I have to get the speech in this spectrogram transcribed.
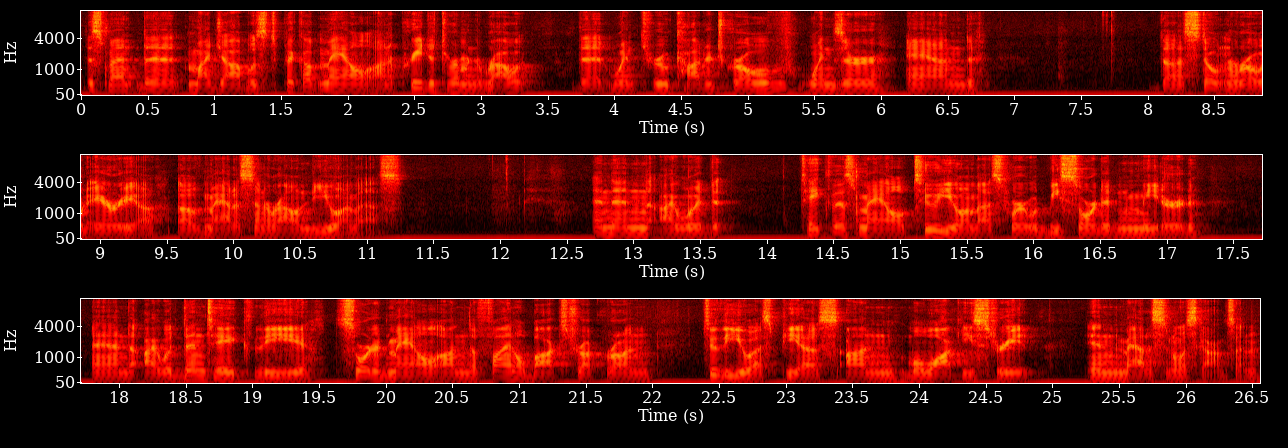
This meant that my job was to pick up mail on a predetermined route that went through Cottage Grove, Windsor, and the Stoughton Road area of Madison around UMS. And then I would take this mail to UMS where it would be sorted and metered and I would then take the sorted mail on the final box truck run to the USPS on Milwaukee Street in Madison, Wisconsin.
